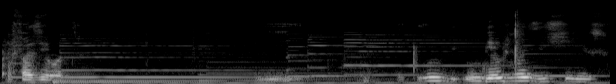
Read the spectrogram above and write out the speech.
para fazer outra. em, em Deus não existe isso.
